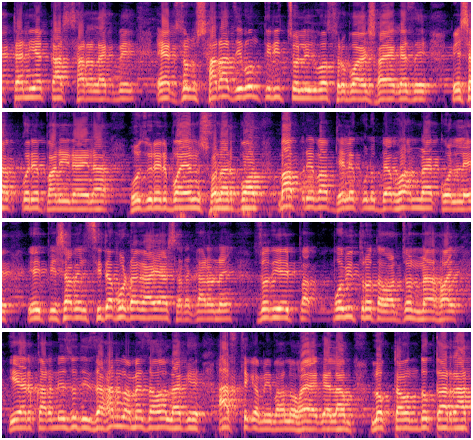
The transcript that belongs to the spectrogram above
একটা নিয়ে কাজ সারা লাগবে। একজন সারা জীবন তিরিশ, চল্লিশ বছর বয়স হয়ে গেছে, পেশাব করে পানি নেয় না। হুজুরের বয়ান শোনার পর বাপরে বাপ ঢেলে কুলো ব্যবহার না করলে এই পেশাবের সিটা ফোটা গায়ে আসার কারণে যদি এই পবিত্রতা অর্জন না হয়, এর কারণে যদি জাহান নামে যাওয়া লাগে, আজ থেকে আমি ভালো হয়ে গেলাম। লোকটা অন্ধকার রাত,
